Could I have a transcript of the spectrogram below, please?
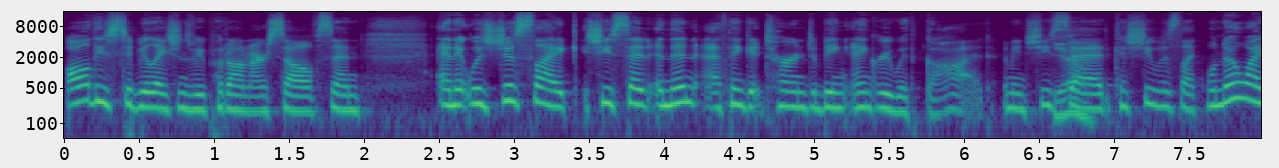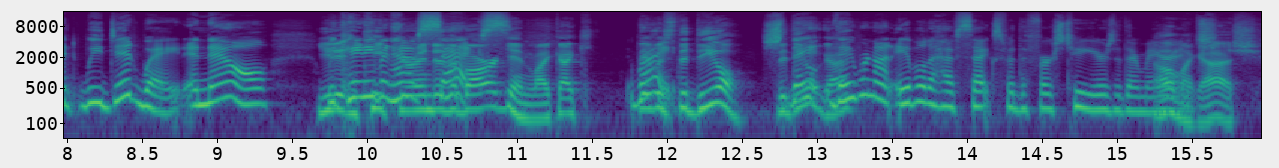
all these stipulations we put on ourselves. And and it was just like she said, and then I think it turned to being angry with God. I mean, she Yeah. said, because she was like, Well, no, I we did wait. And now you we can't even have sex. the bargain. Like I, it was Right. the deal. The they, deal, they were not able to have sex for the first two years of their marriage. Oh my gosh.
